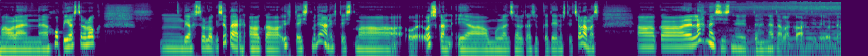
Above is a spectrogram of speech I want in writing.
ma olen hobiastroloog või astroloogia sõber, aga üht-teist ma tean, üht-teist ma oskan ja mul on seal ka sihuke teenus täitsa olemas. aga lähme siis nüüd nädalakaartide juurde.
